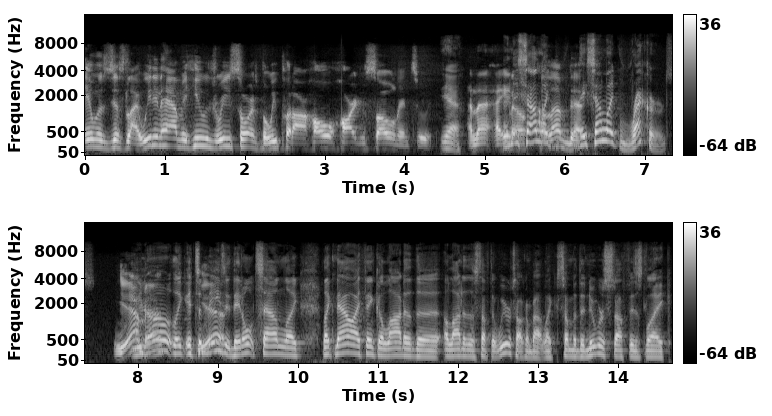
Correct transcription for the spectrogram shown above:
it was just like we didn't have a huge resource, but we put our whole heart and soul into it. yeah. And you And know, they sound I like love that. they sound like records. yeah, you man. know like it's Yeah. amazing they don't sound like like now i think a lot of the a lot of the stuff that we were talking about like some of the newer stuff is like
